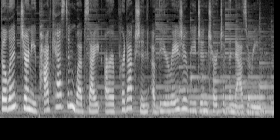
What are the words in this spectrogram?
The Lent Journey podcast and website are a production of the Eurasia Region Church of the Nazarene.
